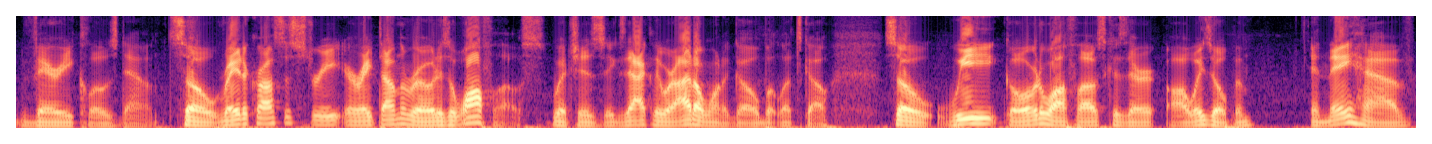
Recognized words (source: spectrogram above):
very closed down. So right across the street or right down the road is a Waffle House, which is exactly where I don't want to go, but let's go. So we go over to Waffle House because they're always open, and they have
